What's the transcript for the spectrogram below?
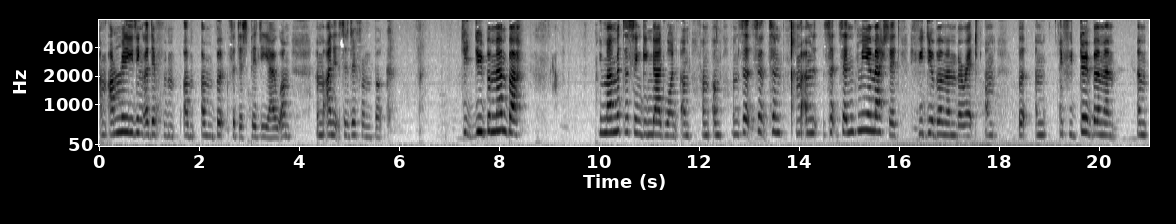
Um, I'm reading a different um, um book for this video. Um, um, and it's a different book. Do, do you remember? Remember the singing dad one? Um, um, um, um, send, send, send, um, um, send me a message if you do remember it. Um, but um, if you don't remember, um,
